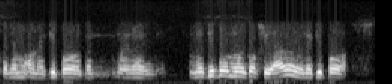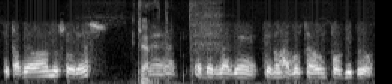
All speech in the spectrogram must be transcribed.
tenemos un equipo un, un equipo muy confiado y un equipo que está trabajando sobre eso. Eh, es verdad que, que nos ha costado un poquito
